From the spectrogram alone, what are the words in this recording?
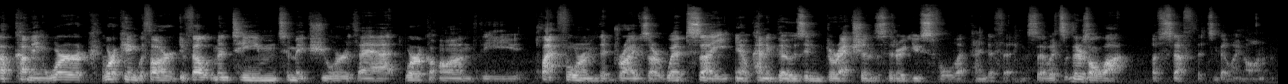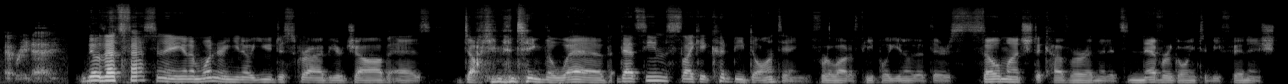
upcoming work, working with our development team to make sure that work on the platform that drives our website, you know, kind of goes in directions that are useful, that kind of thing. So it's there's a lot of stuff that's going on every day. No, that's fascinating. And I'm wondering, you know, you describe your job as documenting the web. That seems like it could be daunting for a lot of people, you know, that there's so much to cover and that it's never going to be finished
